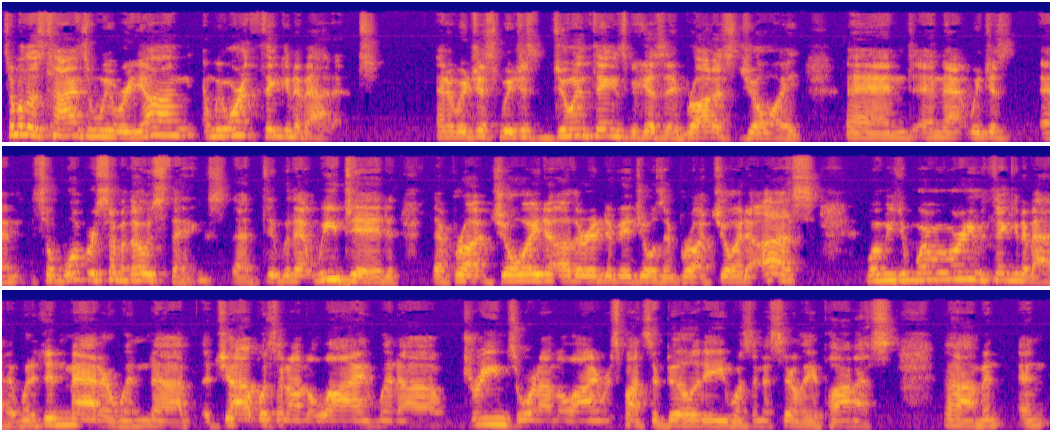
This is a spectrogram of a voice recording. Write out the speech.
some of those times when we were young and we weren't thinking about it and we're just we're just doing things because they brought us joy and and that we just and so what were some of those things that that we did that brought joy to other individuals and brought joy to us when we when we weren't even thinking about it when it didn't matter when uh, a job wasn't on the line when uh, dreams weren't on the line responsibility wasn't necessarily upon us. Um, and and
